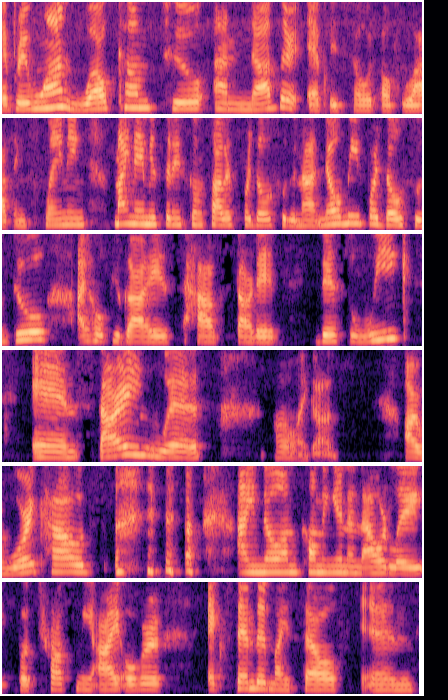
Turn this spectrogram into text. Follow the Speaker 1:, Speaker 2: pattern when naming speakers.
Speaker 1: Everyone. Welcome to another episode of Latin Explaining. My name is Denise Gonzalez. For those who do not know me, for those who do, I hope you guys have started this week and starting with, oh my God, our workouts. I know I'm coming in an hour late, but trust me, I overextended myself and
